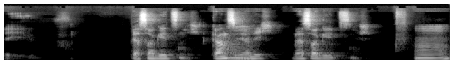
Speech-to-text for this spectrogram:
äh, besser geht's nicht. Ganz Mhm. ehrlich, besser geht's nicht. Mhm.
